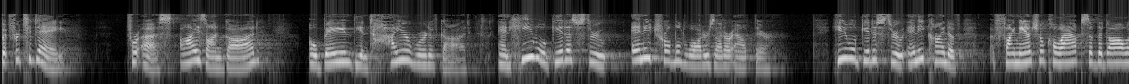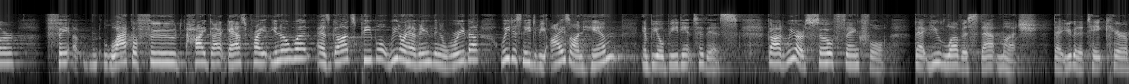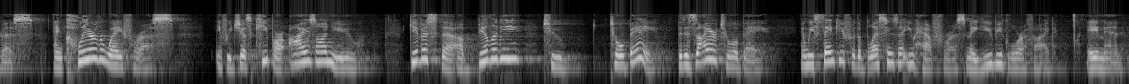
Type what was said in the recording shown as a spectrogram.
but for today, for us, eyes on God, obeying the entire Word of God, and He will get us through any troubled waters that are out there. He will get us through any kind of financial collapse of the dollar, fa- lack of food, high gas price. You know what? As God's people, we don't have anything to worry about. We just need to be eyes on Him and be obedient to this. God, we are so thankful that you love us that much, that you're going to take care of us and clear the way for us if we just keep our eyes on you. Give us the ability to, to obey, the desire to obey. And we thank you for the blessings that you have for us. May you be glorified. Amen.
